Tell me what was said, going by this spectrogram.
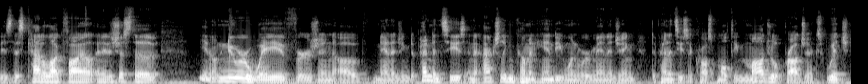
It is this catalog file, and it is just a you know, newer wave version of managing dependencies, and it actually can come in handy when we're managing dependencies across multi-module projects, which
